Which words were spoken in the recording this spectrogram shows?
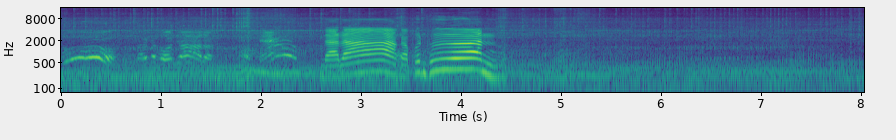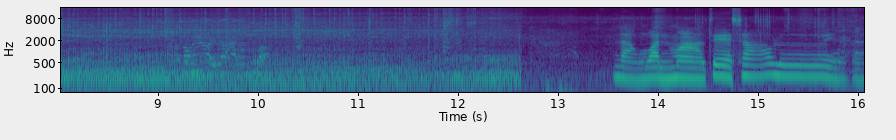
โอ้ใครมาถอนหญ้าอะ ดาดากับเพื่อนๆหลังวันมาเจ้เช้าเลยนะคะ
